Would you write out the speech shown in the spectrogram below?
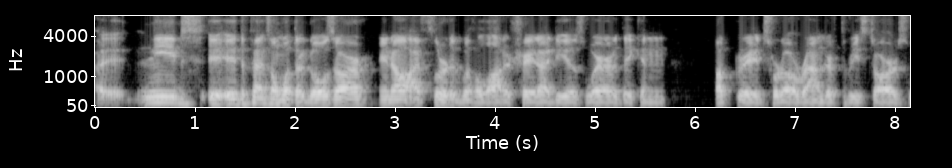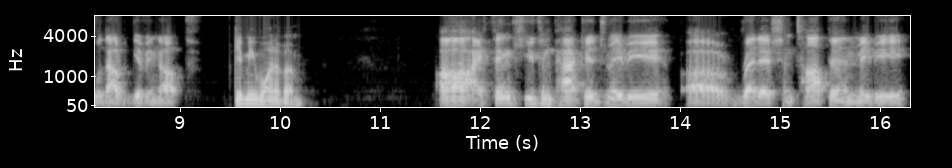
it needs it, it, depends on what their goals are. You know, I flirted with a lot of trade ideas where they can upgrade sort of around their three stars without giving up. Give me one of them. Uh, I think you can package maybe uh, Reddish and Toppin, maybe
